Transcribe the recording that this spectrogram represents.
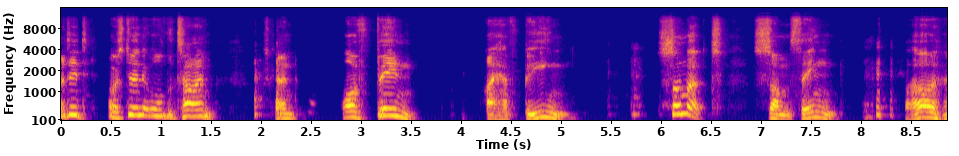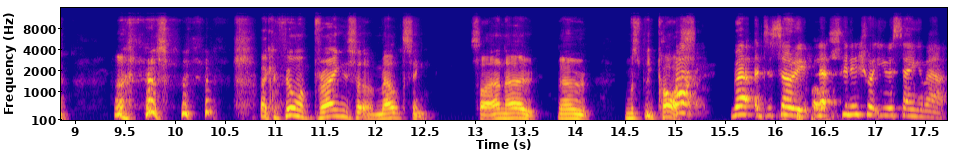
I did. I was doing it all the time. And i've been i have been. Summit something. Oh. I can feel my brain sort of melting. So i know no must be posh. Well, uh, sorry let's finish what you were saying about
